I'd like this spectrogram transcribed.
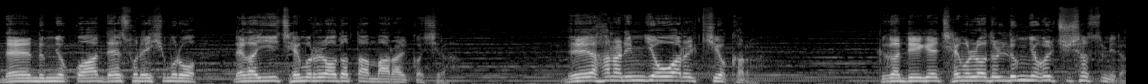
내 능력과 내 손의 힘으로 내가 이 재물을 얻었다 말할 것이라. 내 하나님 여호와를 기억하라. 그가 네게 재물 얻을 능력을 주셨습니다.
